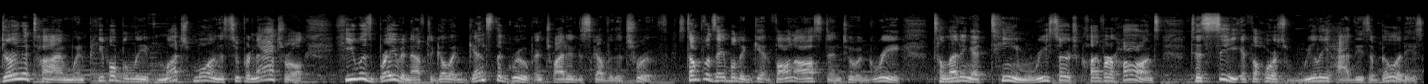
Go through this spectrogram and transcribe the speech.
during a time when people believed much more in the supernatural, he was brave enough to go against the group and try to discover the truth. Stumpf was able to get Von Osten to agree to letting a team research Clever Hans to see if the horse really had these abilities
